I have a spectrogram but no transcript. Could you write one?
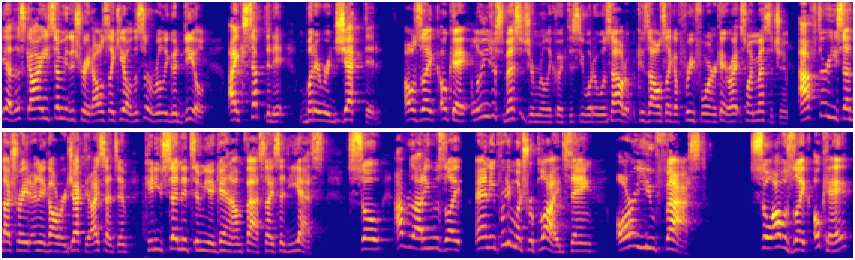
Yeah, this guy, he sent me the trade. I was like, yo, this is a really good deal. I accepted it, but it rejected. I was like, okay, let me just message him really quick to see what it was out of, because I was like a free 400k, right? So I messaged him. After he sent that trade and it got rejected, I sent him, can you send it to me again? I'm fast. I said, yes. So after that, he was like, and he pretty much replied saying, are you fast? So I was like, okay.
